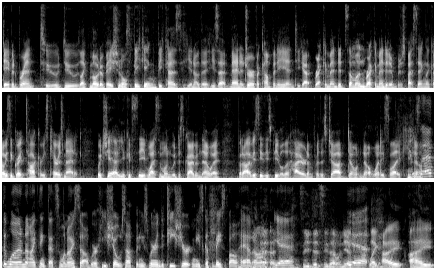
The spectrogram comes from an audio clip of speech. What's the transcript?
David Brent to do like motivational speaking because you know he's a manager of a company and he got recommended. Someone recommended him just by saying like, "Oh, he's a great talker. He's charismatic." Which yeah, you could see why someone would describe him that way. But obviously, these people that hired him for this job don't know what he's like. You Is that the one? I think that's the one I saw where he shows up and he's wearing the T-shirt and he's got the baseball hat on. Yeah. So you did see that one, yeah? Yeah. Like I, I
